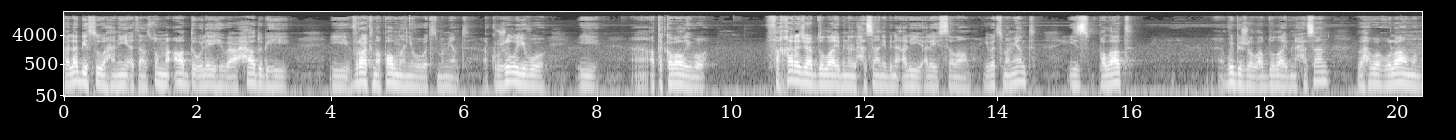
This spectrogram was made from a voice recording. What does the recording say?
فلبثوا هنيئة ثم عادوا إليه وأحادوا به и враг напал на него в этот момент, окружил его и э, атаковал его. Фахараджа Абдулла ибн аль-Хасан ибн Али, алейхиссалам. И в этот момент из палат выбежал Абдулла ибн Хасан, вахва гуламун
